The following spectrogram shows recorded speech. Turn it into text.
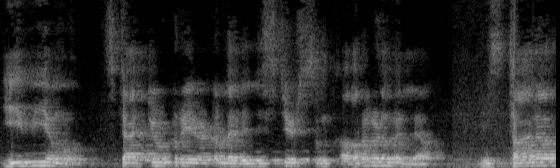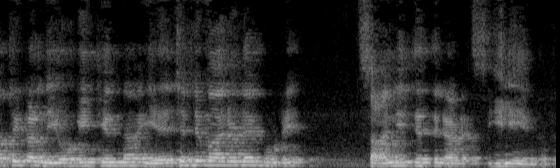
ഇ വി എമ്മും സ്റ്റാറ്റ്യൂട്ടറി ആയിട്ടുള്ള രജിസ്റ്റേഴ്സും കവറുകളുമെല്ലാം ഈ സ്ഥാനാർത്ഥികൾ നിയോഗിക്കുന്ന ഏജന്റുമാരുടെ കൂടി സാന്നിധ്യത്തിലാണ് സീൽ ചെയ്യുന്നത്.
